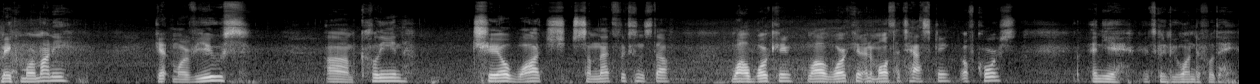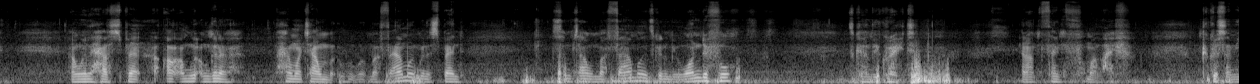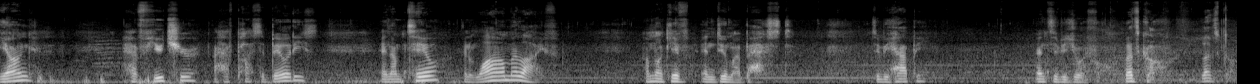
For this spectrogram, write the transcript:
make more money, get more views, um, clean, chill, watch some Netflix and stuff while working, while working and multitasking, of course. And yeah, it's gonna be a wonderful day. I'm gonna have spent. I'm, I'm gonna have my time with my family. I'm gonna spend some time with my family. It's gonna be wonderful. It's gonna be great. And I'm thankful for my life. Because I'm young, I have future, I have possibilities, and I'm till and while I'm alive, I'm gonna give and do my best to be happy and to be joyful. Let's go. Let's go.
